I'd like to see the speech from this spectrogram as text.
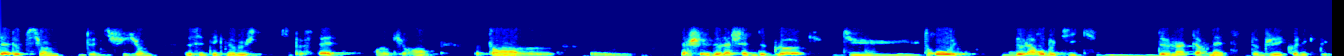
d'adoption, de diffusion de ces technologies, qui peuvent être, en l'occurrence, autant euh, de la chaîne de blocs, du drone, de la robotique, de l'Internet d'objets connectés.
